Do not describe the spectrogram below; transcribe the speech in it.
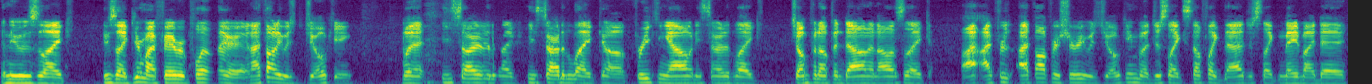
and he was like he was like you're my favorite player and I thought he was joking. But he started like he started like uh, freaking out and he started like jumping up and down and I was like I I, for, I thought for sure he was joking, but just like stuff like that just like made my day.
